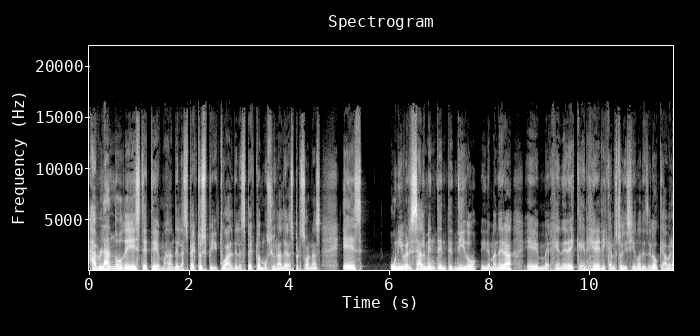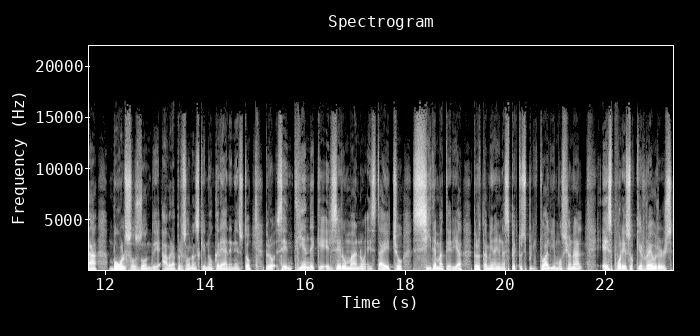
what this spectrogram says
hablando de este tema, del aspecto espiritual, del aspecto emocional de las personas, es universalmente entendido y de manera em, genérica, lo estoy diciendo, desde luego que habrá bolsos donde habrá personas que no crean en esto, pero se entiende que el ser humano está hecho sí de materia, pero también hay un aspecto espiritual y emocional. Es por eso que Reuters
